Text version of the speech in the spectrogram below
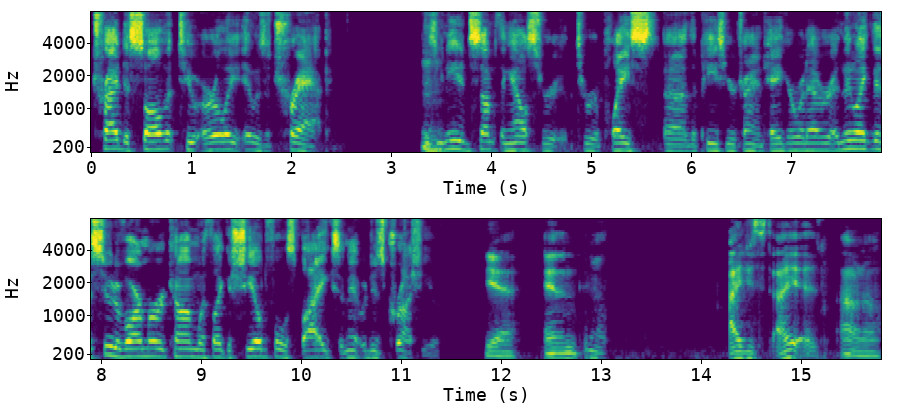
tried to solve it too early, it was a trap because you needed something else to, to replace uh, the piece you're trying to take or whatever. And then like this suit of armor would come with like a shield full of spikes, and it would just crush you. Yeah, and You know, I just I uh, I don't know.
